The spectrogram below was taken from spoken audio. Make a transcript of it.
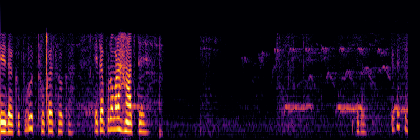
এই দেখো পুরো থোকা থোকা। এটা পুরো আমার হাতে। দেখো, ঠিক আছে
